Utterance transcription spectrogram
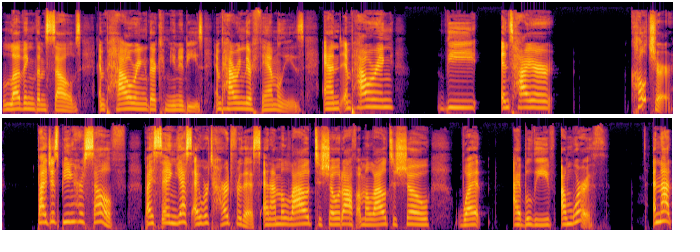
loving themselves, empowering their communities, empowering their families, and empowering the entire culture by just being herself, by saying, Yes, I worked hard for this and I'm allowed to show it off. I'm allowed to show what I believe I'm worth. And that,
